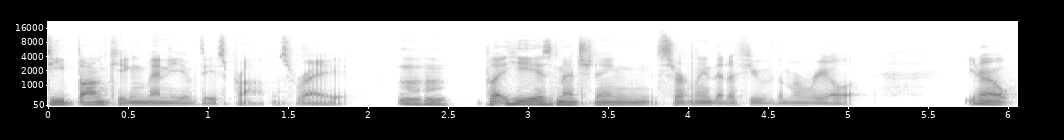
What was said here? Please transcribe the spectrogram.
debunking many of these problems, right? Mm-hmm. But he is mentioning certainly that a few of them are real. You know,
